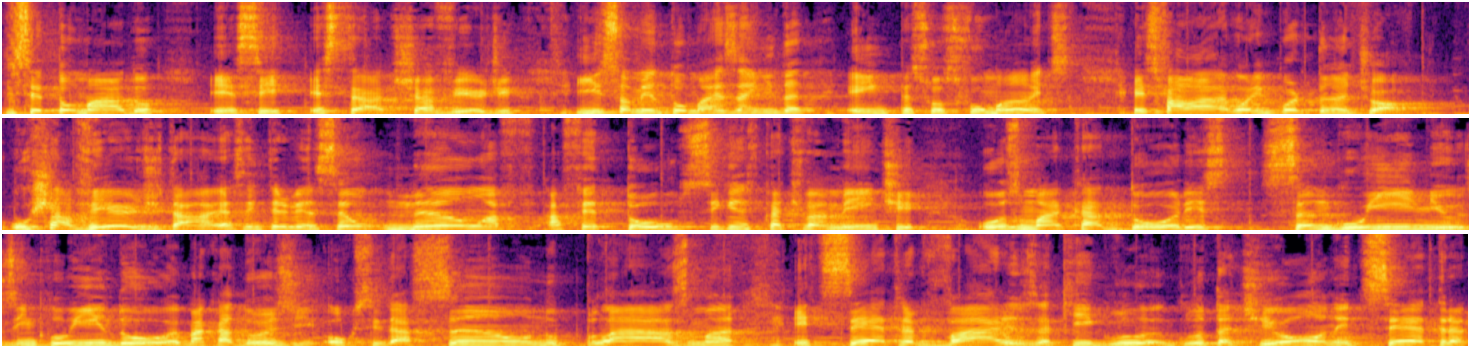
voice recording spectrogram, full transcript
de ser tomado esse extrato de chá verde, e isso aumentou mais ainda em pessoas fumantes. Eles falaram agora é importante, ó, o chá verde, tá? Essa intervenção não afetou significativamente os marcadores sanguíneos, incluindo marcadores de oxidação no plasma, etc. Vários aqui, glutationa, etc.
